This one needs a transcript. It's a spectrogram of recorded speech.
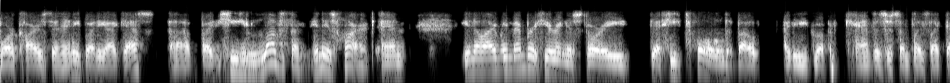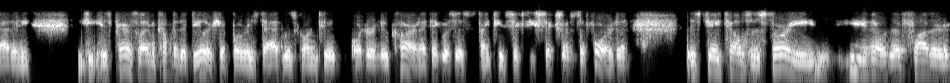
more cars than anybody, I guess. Uh, but he loves them in his heart. And, you know, I remember hearing a story that he told about, I think he grew up in Kansas or someplace like that. And he, he, his parents let him come to the dealership where his dad was going to order a new car. And I think it was this 1966 and it's a Ford. And as Jay tells the story, you know, the father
